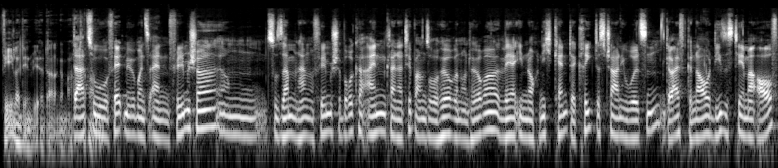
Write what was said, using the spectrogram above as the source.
Fehler, den wir da gemacht Dazu haben. Dazu fällt mir übrigens ein filmischer ähm, Zusammenhang, eine filmische Brücke ein. Kleiner Tipp an unsere Hörerinnen und Hörer. Wer ihn noch nicht kennt, der Krieg des Charlie Wilson greift genau dieses Thema auf.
